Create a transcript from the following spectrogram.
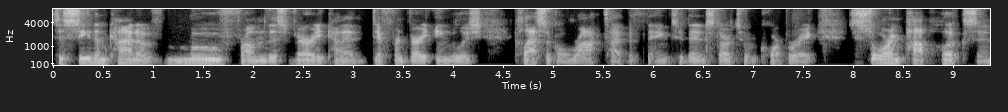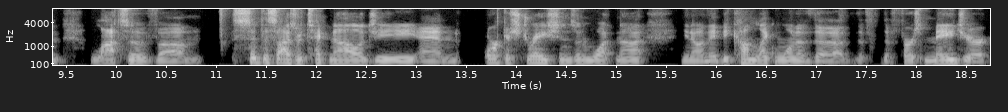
to see them kind of move from this very kind of different very english classical rock type of thing to then start to incorporate soaring pop hooks and lots of um, synthesizer technology and orchestrations and whatnot you know and they become like one of the, the, the first major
